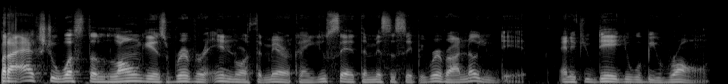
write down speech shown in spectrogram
But I asked you what's the longest river in North America, and you said the Mississippi River. I know you did. And if you did, you would be wrong.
